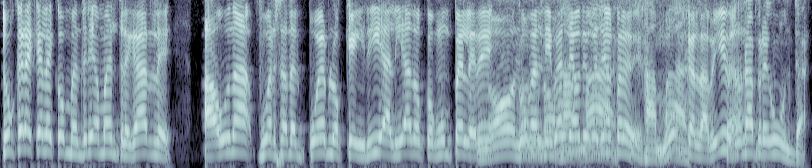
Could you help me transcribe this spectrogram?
¿Tú crees que le convendría más entregarle a una fuerza del pueblo que iría aliado con un PLD, No, no, con el nivel de odio que tiene el PLD? jamás. Nunca en la vida. Pero una pregunta.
